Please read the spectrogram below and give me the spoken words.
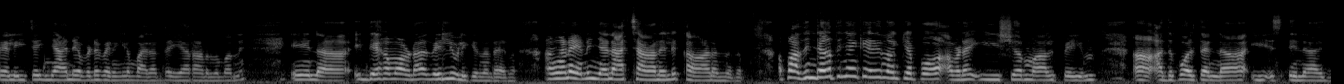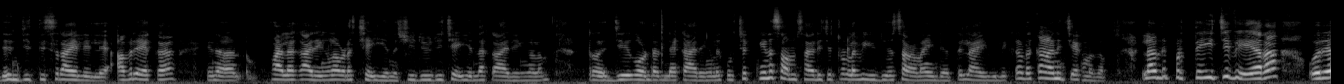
തെളിയിച്ച് ഞാൻ എവിടെ വേണമെങ്കിലും വരാൻ തയ്യാറാണെന്ന് പറഞ്ഞ് ഇദ്ദേഹം അവിടെ വെല്ലുവിളിക്കുന്നുണ്ടായിരുന്നു. അങ്ങനെയാണ് ഞാൻ ആ ചാനൽ കാണുന്നത്. അപ്പോൾ അതിന്റെ അകത്ത് ഞാൻ കയറി നോക്കിയപ്പോൾ അവിടെ ഈശ്വർ മാൽപ്പയും അതുപോലെ തന്നെ ഈ രഞ്ജിത്ത് ഇസ്രായേലില്ലേ അവരെയൊക്കെ പല കാര്യങ്ങളും അവിടെ ചെയ്യുന്നു. ശിരൂരി ചെയ്യുന്ന കാര്യങ്ങളും ട്രജ് കൊണ്ടുവരുന്ന കാര്യങ്ങളെ കുറിച്ചൊക്കെയാണ് സംസാരിച്ചിട്ടുള്ള വീഡിയോസാണ് അതിന്റെ അകത്ത് ലൈവിൽ കട കാണിച്ചേക്കുന്നത് അല്ലാതെ പ്രത്യേകിച്ച് വേറെ ഒരു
